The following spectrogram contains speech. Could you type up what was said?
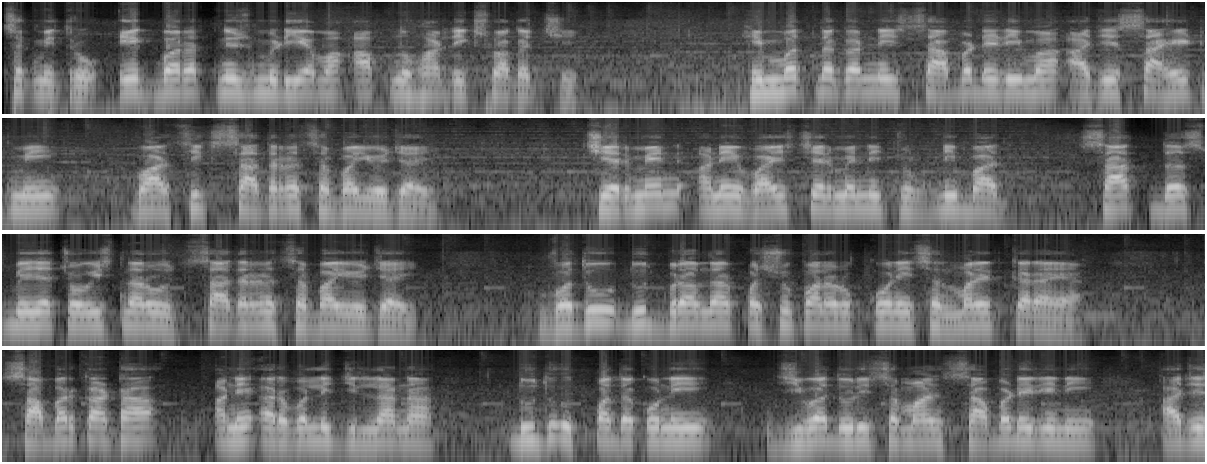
દર્શક મિત્રો, એક ભારત ન્યૂઝ મીડિયામાં આપનું હાર્દિક સ્વાગત છે. હિંમતનગરની સાબરડેરીમાં આજે સાહીઠમી વાર્ષિક સાધારણ સભા યોજાઈ. ચેરમેન અને વાઇસ ચેરમેનની ચૂંટણી બાદ સાત દસ બે હજાર ચોવીસના રોજ સાધારણ સભા યોજાઈ. વધુ દૂધ ભરાવનાર પશુપાલકોને સન્માનિત કરાયા. સાબરકાંઠા અને અરવલ્લી જિલ્લાના દૂધ ઉત્પાદકોની જીવાદોરી સમાન સાબરડેરીની આજે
